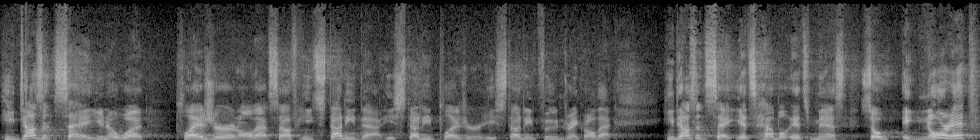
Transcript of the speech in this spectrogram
he doesn't say, you know what, pleasure and all that stuff. He studied that. He studied pleasure. He studied food and drink, all that. He doesn't say it's Hebel, it's mist, so ignore it.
